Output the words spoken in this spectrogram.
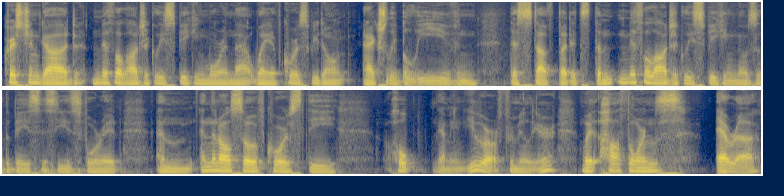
Christian God mythologically speaking more in that way. Of course, we don't actually believe in this stuff, but it's the mythologically speaking those are the bases for it. And and then also of course the hope I mean, you are familiar with Hawthorne's era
